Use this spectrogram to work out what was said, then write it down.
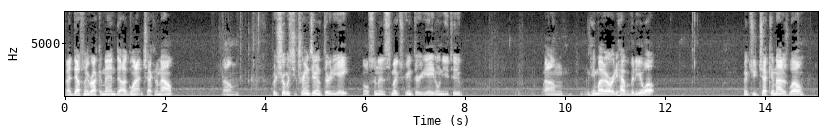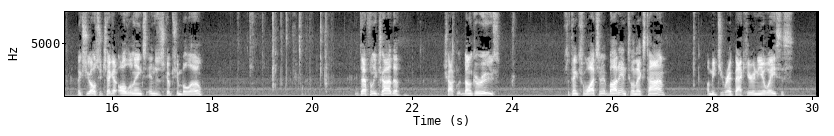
I definitely recommend uh, going out and checking them out. Um, pretty sure Mr. Transaaron 38, also known as Smokescreen 38 on YouTube. Um, he might already have a video up. Make sure you check him out as well. Make sure you also check out all the links in the description below definitely try the chocolate Dunkaroos. So thanks for watching it, buddy. Until next time, I'll meet you right back here in the Oasis.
